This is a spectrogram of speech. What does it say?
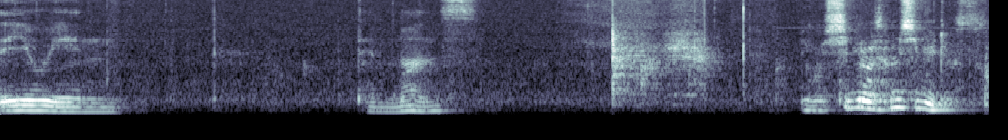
See you in 10 months. 이거 11월 30일이었어.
